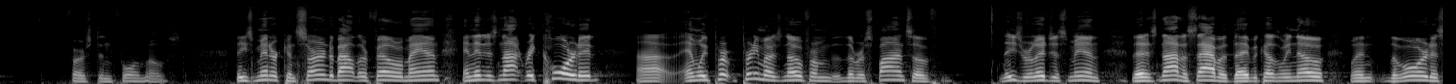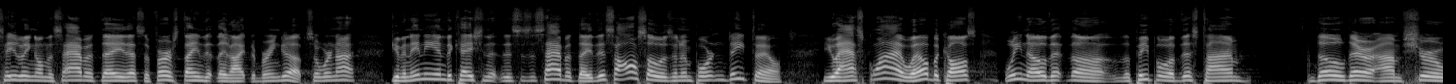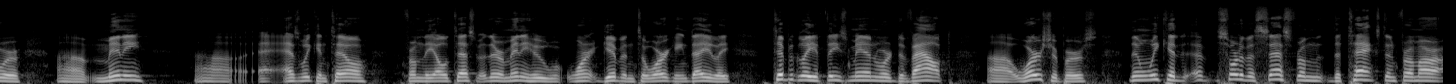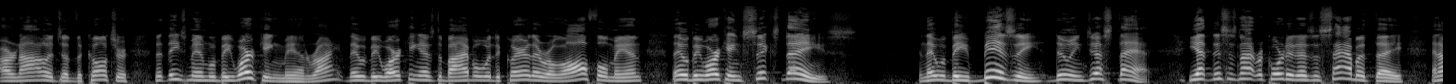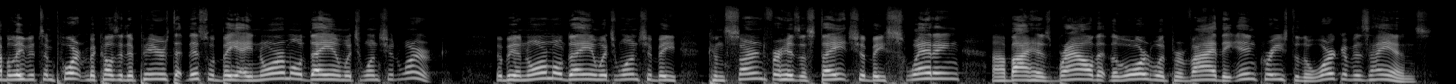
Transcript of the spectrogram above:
first and foremost. These men are concerned about their fellow man, and it is not recorded. Uh, and we pr- pretty much know from the response of these religious men that it's not a Sabbath day because we know when the Lord is healing on the Sabbath day, that's the first thing that they like to bring up. So we're not given any indication that this is a Sabbath day. This also is an important detail. You ask why? Well, because we know that the the people of this time, though there I'm sure were uh, many, uh, as we can tell from the Old Testament, there are many who weren't given to working daily. Typically, if these men were devout uh, worshipers, then we could uh, sort of assess from the text and from our, our knowledge of the culture that these men would be working men, right? They would be working, as the Bible would declare, they were lawful men. They would be working six days, and they would be busy doing just that. Yet this is not recorded as a Sabbath day, and I believe it's important because it appears that this would be a normal day in which one should work. It would be a normal day in which one should be concerned for his estate, should be sweating uh, by his brow that the Lord would provide the increase to the work of his hands.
